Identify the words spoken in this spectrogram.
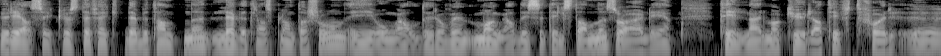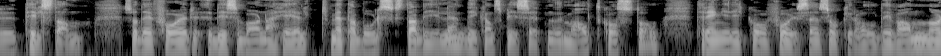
ureasyklusdefektdebutantene levertransplantasjon i ung alder. Og ved mange av disse tilstandene så er det tilnærma kurativt for uh, tilstanden. Så det får disse barna helt metabolsk stabile. De kan spise et normalt kosthold. Trenger ikke å få i seg sukkerholdig vann når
